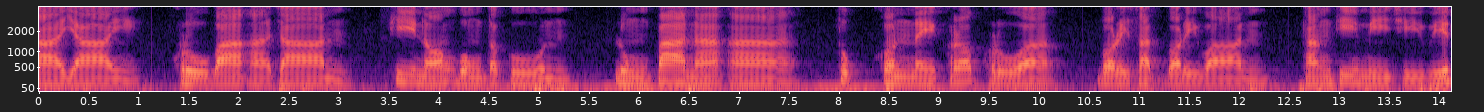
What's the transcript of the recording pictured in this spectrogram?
ตายาย ครูบาอาจารย์ พี่น้องวงตระกูล ลุงป้าน้าอา ทุกคนในครอบครัว บริษัทบริวาร ทั้งที่มีชีวิต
